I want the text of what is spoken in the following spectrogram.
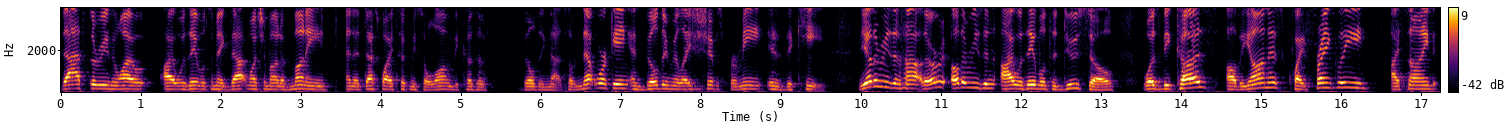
that's the reason why i was able to make that much amount of money and it, that's why it took me so long because of building that. So networking and building relationships for me is the key. The other reason how the other reason I was able to do so was because I'll be honest, quite frankly, I signed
